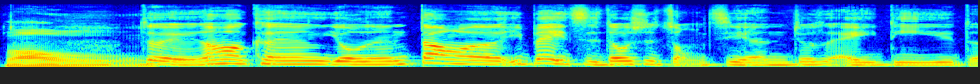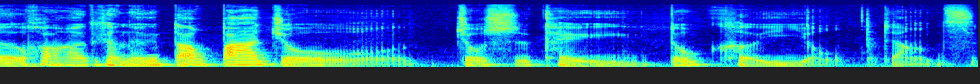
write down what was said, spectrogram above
哇哦。对，然后可能有人到了一辈子都是总监，就是 AD 的话，可能到八九九十 K 都可以有这样子。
